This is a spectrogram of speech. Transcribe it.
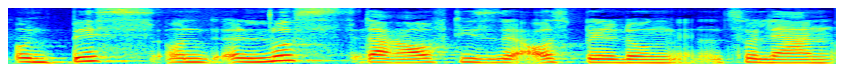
und Biss und Lust darauf, diese Ausbildung zu lernen.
